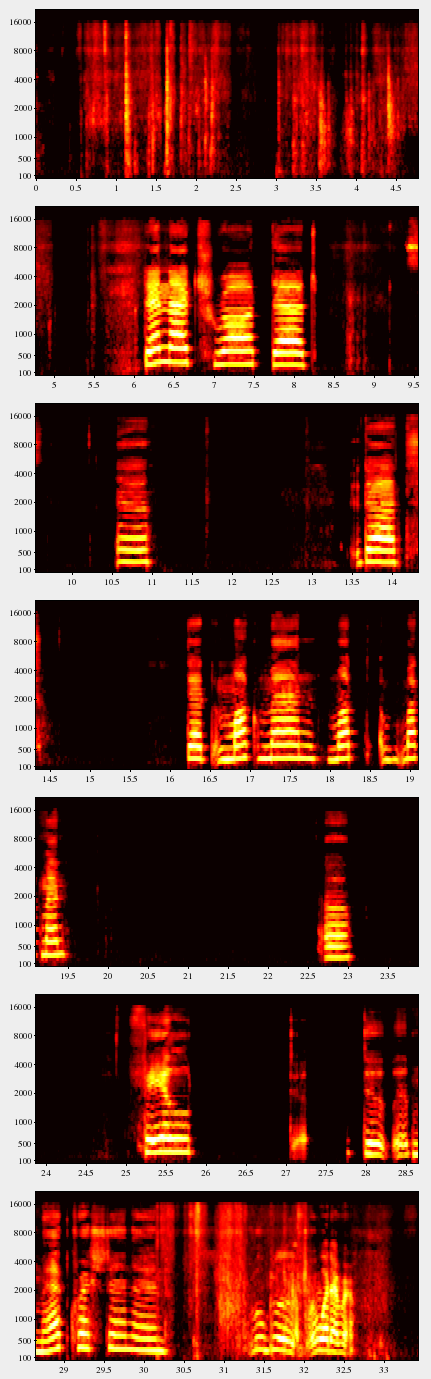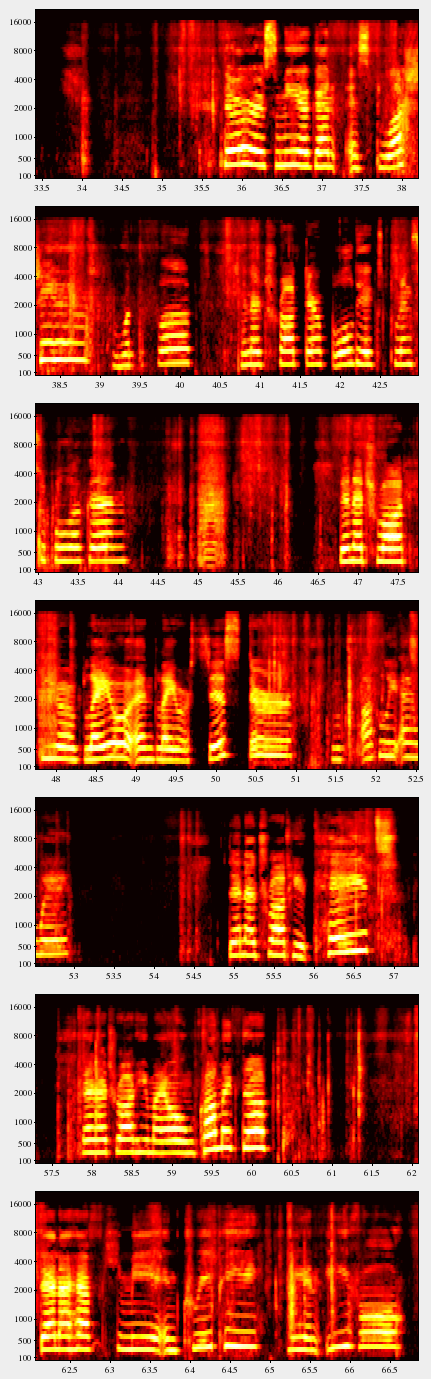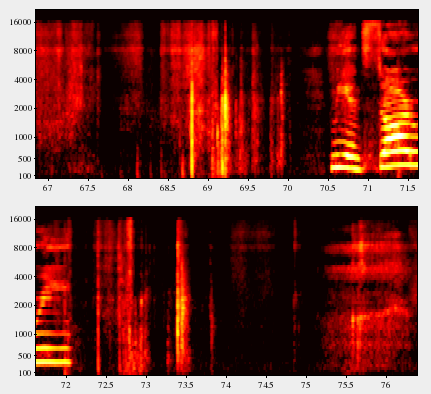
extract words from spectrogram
Then I draw that uh, that that Mugman Mud Mugman uh, failed the, math question and blah, blah, blah, whatever. There is me again is blushing. What the fuck? And I tried their Baldi X principal again. Then I tried here Leo and Leo's sister. Looks ugly anyway. Then I tried here Kate. Then I tried here my own comic dub. Then I have me in creepy, me in evil, me in sorry.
